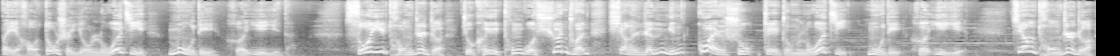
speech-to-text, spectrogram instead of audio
背后都是有逻辑、目的和意义的，所以统治者就可以通过宣传向人民灌输这种逻辑、目的和意义，将统治者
